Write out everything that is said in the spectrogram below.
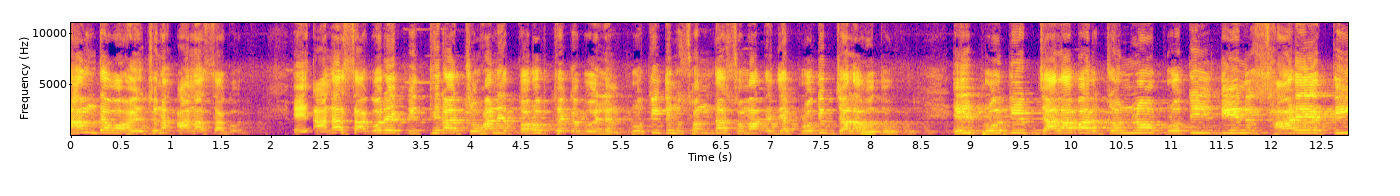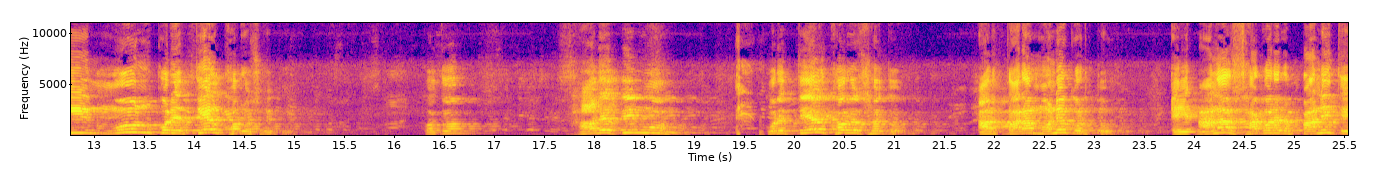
নাম দেওয়া হয়েছিল আনা সাগর। এই আনা সাগরে পৃথ্বীরাজ চৌহানের তরফ থেকে বললেন, প্রতিদিন সন্ধ্যার সময়তে যে প্রদীপ জ্বালা হতো, এই প্রদীপ জ্বালাবার জন্য প্রতিদিন সাড়ে তিন মন করে তেল খরচ হতো কত? সাড়ে তিন মন করে তেল খরচ হতো আর তারা মনে করত, এই আনা সাগরের পানিতে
